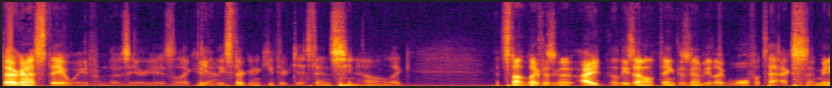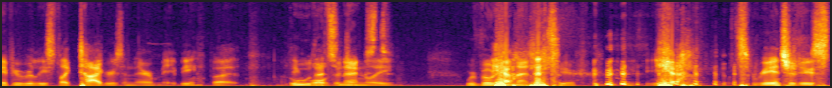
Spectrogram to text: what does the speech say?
they're gonna stay away from those areas. Like Yeah. at least they're gonna keep their distance. You know, like it's not like there's gonna. I at least I don't think there's gonna be like wolf attacks. I mean, if you released like tigers in there, maybe, but I think Ooh, wolves that's are next. generally we're voting on that next year. yeah, let's reintroduce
